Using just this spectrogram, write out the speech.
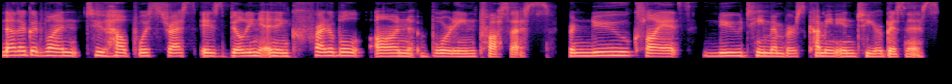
Another good one to help with stress is building an incredible onboarding process for new clients, new team members coming into your business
